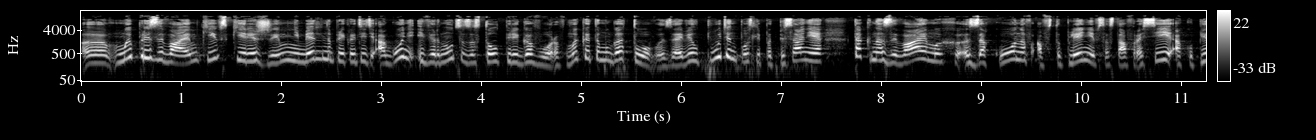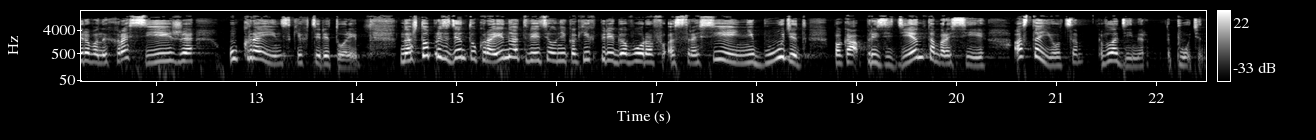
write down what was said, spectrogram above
Э, мы призываем киевский режим немедленно прекратить огонь и вернуться за стол переговоров. Мы к этому готовы, заявил Путин после подписания так называемых законов о вступлении в состав России оккупированных Россией же украинских территорий. На что президент Украины ответил, никаких переговоров с Россией не будет, пока президентом России остается Владимир Путин.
